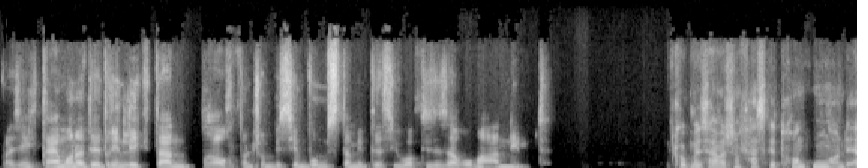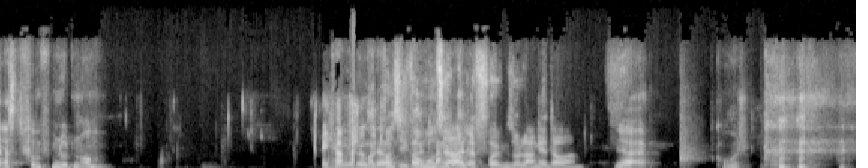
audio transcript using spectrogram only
weiß ich nicht, drei Monate drin liegt, dann braucht man schon ein bisschen Wumms, damit es überhaupt dieses Aroma annimmt. Guck mal, jetzt haben wir schon fast getrunken und erst fünf Minuten um. Ich habe schon sich, warum unsere andere Folgen so lange dauern. Ja, komisch.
